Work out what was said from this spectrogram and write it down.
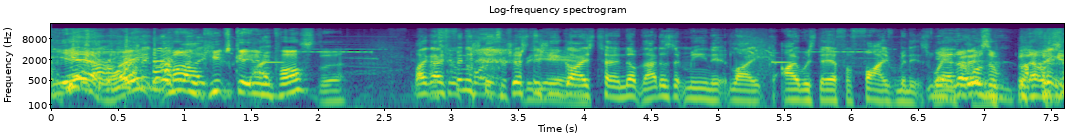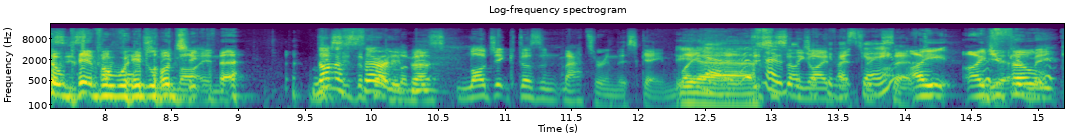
yeah, right. Like- keeps getting imposter. Like I feel finished it just the as you guys turned up. That doesn't mean it like I was there for five minutes Yeah, waiting. that was a that was a bit of a weird unfortunately, logic Martyn. there. Not this is the necessarily, problem but is logic doesn't matter in this game. Like, Yeah. this There's is something I've had to game. accept. I I You can felt make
